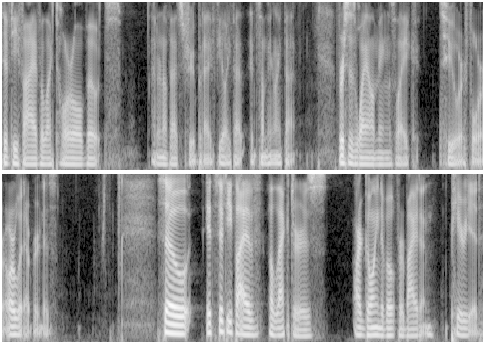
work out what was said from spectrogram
55 electoral votes. I don't know if that's true, but I feel like that it's something like that. Versus Wyoming's like two or four or whatever it is. So it's 55 electors are going to vote for Biden, period.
